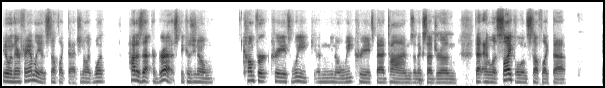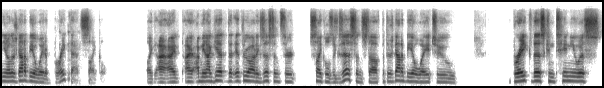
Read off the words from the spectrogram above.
you know in their family and stuff like that you know like what how does that progress? Because you know comfort creates weak and you know weak creates bad times and etc and that endless cycle and stuff like that. You know there's got to be a way to break that cycle. Like I, I i mean i get that it throughout existence there cycles exist and stuff but there's got to be a way to break this continuous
